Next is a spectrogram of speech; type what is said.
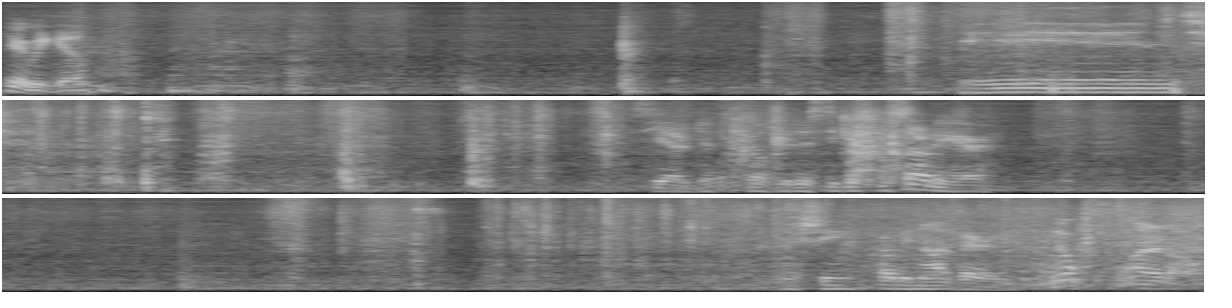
Here we go. And see how difficult it is to get this out of here. Actually, probably not very. Nope, not at all.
